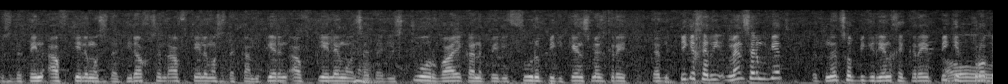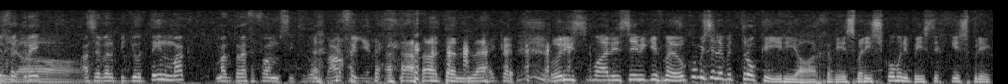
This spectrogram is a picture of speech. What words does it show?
ons het de teen afdeling, ons het de dierengezond afdeling, ons het de kampering afdeling, ons het die stoer waar je kan bij die voeren, pieke kennismes krijgen. Dat pieke gere- mensen hebben weet, het net zo pieke reen gekregen, pieke Oh, tropjes ja. gekregen. Als je wel pieke teen maakt, maak er even van zitten. Dat is waar voor jullie. Wat lekker. Hoorie Smiley, sê 'n bietjie vir my, hoekom is julle betrokke hierdie jaar gewees by die skool met die beste geespreek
